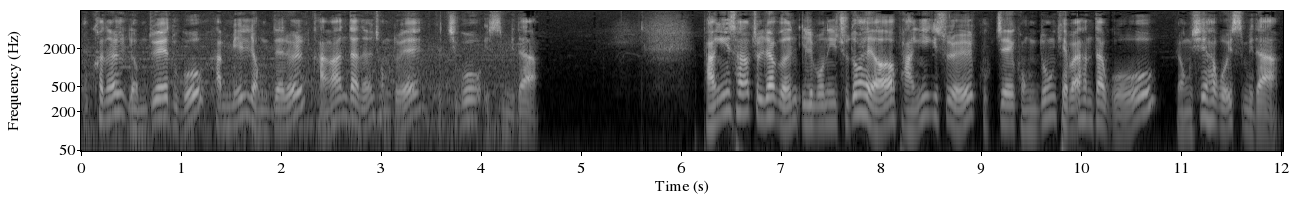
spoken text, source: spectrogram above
북한을 염두에 두고 한미일 영대를 강화한다는 정도에 그치고 있습니다. 방위 산업 전략은 일본이 주도하여 방위 기술을 국제 공동 개발한다고 명시하고 있습니다.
